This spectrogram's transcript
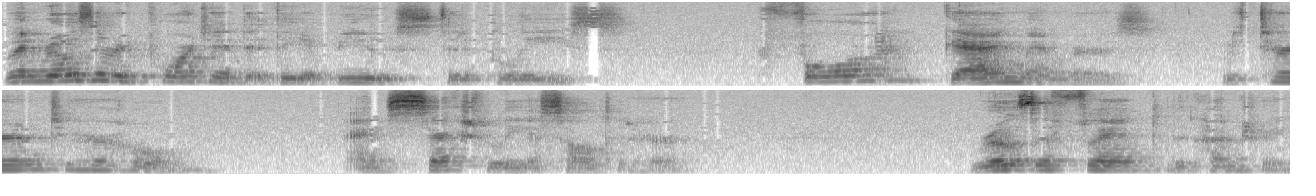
When Rosa reported the abuse to the police, four gang members returned to her home and sexually assaulted her. Rosa fled the country.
